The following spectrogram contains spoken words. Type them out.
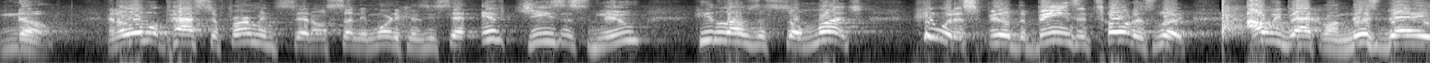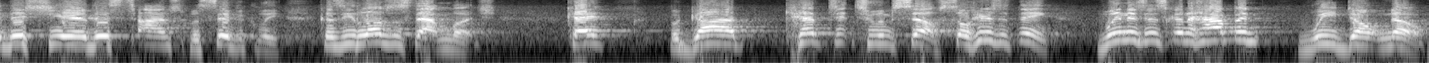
know. And I love what Pastor Furman said on Sunday morning because he said, if Jesus knew he loves us so much, he would have spilled the beans and told us, look, I'll be back on this day, this year, this time specifically because he loves us that much. Okay? But God kept it to himself. So here's the thing when is this going to happen? We don't know.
